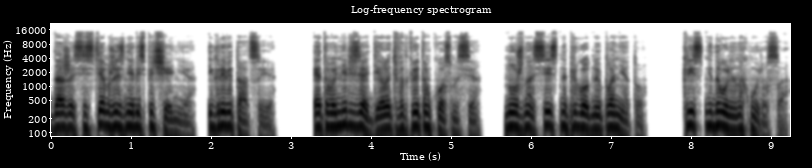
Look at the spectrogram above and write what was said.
Даже систем жизнеобеспечения и гравитации. Этого нельзя делать в открытом космосе. Нужно сесть на пригодную планету. Крис недовольно нахмурился.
